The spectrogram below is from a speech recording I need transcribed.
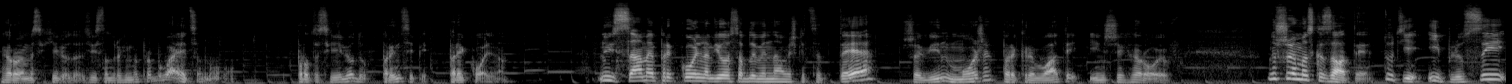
героями стихії льоду. Звісно, другими пробивається, ну проти стихії льоду, в принципі, прикольно. Ну і саме прикольно в його особливій навичці це те, що він може перекривати інших героїв. Ну, що йому сказати? Тут є і плюси,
